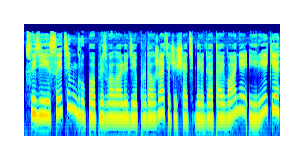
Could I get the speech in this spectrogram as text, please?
В связи с этим группа призвала людей продолжать очищать берега Тайваня и реки,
